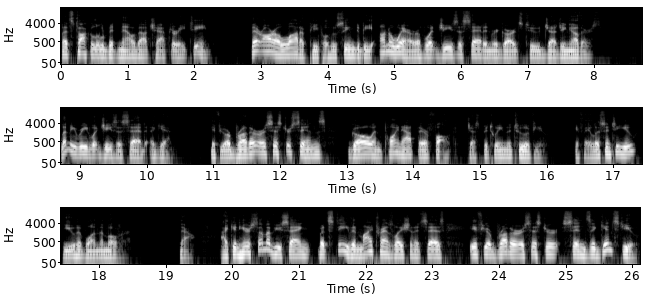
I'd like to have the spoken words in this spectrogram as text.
Let's talk a little bit now about chapter 18. There are a lot of people who seem to be unaware of what Jesus said in regards to judging others. Let me read what Jesus said again. If your brother or sister sins, go and point out their fault, just between the two of you. If they listen to you, you have won them over. Now, I can hear some of you saying, but Steve, in my translation it says, if your brother or sister sins against you.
